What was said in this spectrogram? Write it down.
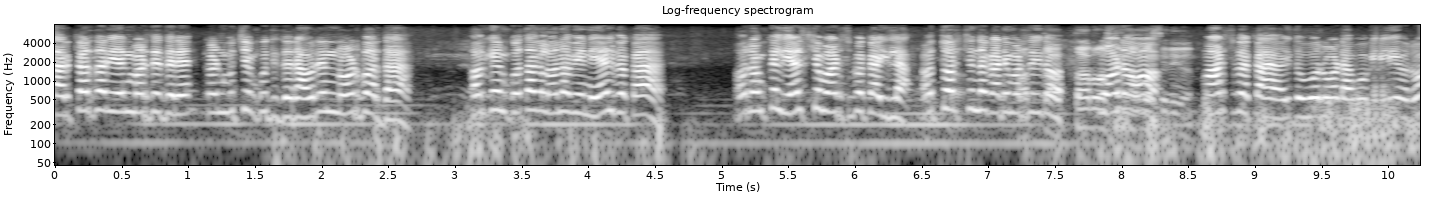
ಸರ್ಕಾರದವ್ರು ಏನು ಮಾಡ್ತಿದ್ದಾರೆ? ಕಣ್ಮುಚ್ಚಿ ಕೂತಿದ್ದಾರೆ. ಅವ್ರೇನು ನೋಡಬಾರ್ದಾ? ಅವ್ರಿಗೇನು ಗೊತ್ತಾಗಲ್ಲ ನಾವೇನು ಹೇಳ್ಬೇಕಾ? ಅವ್ರ ನಮ್ ಕೈಲಿ ಹೇಳ್ಸ್ಕೆ ಮಾಡಿಸ್ಬೇಕಾಗಿಲ್ಲ. ಹತ್ತು ವರ್ಷದಿಂದ ಗಾಡಿ ಹತ್ತಾರು ರೋಡ್ ಮಾಡಿಸ್ಬೇಕಾ? ಇದು ರೋಡ್ ಆಗೋಗ್ಲಿ ಅವರು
